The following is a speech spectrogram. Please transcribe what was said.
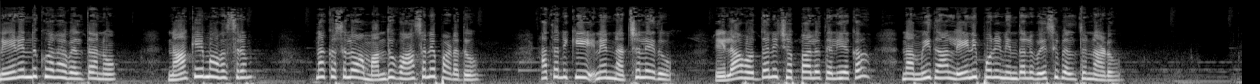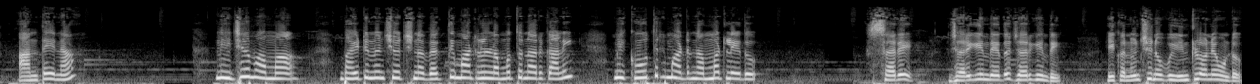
నేనెందుకు అలా వెళ్తాను? నాకేం అవసరం? నాకు అసలు ఆ మందు వాసనే పడదు. అతనికి నేను నచ్చలేదు. ఎలా వద్దని చెప్పాలో తెలియక నా మీద లేనిపోని నిందలు వేసి వెళ్తున్నాడు. అంతేనా? నిజమమ్మా బయట నుంచి వచ్చిన వ్యక్తి మాటలు నమ్ముతున్నారు కానీ మీ కూతురి మాట నమ్మట్లేదు. సరే జరిగిందేదో జరిగింది. ఇక నుంచి నువ్వు ఇంట్లోనే ఉండు.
